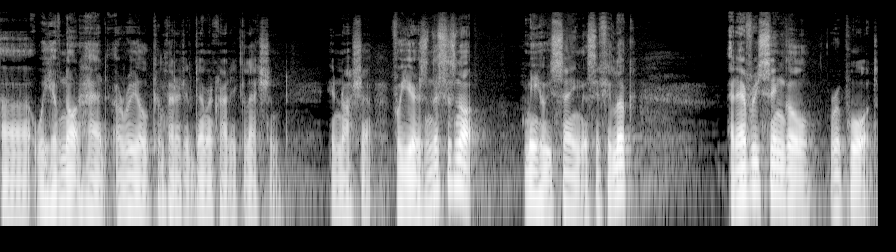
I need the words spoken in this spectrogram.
uh, we have not had a real competitive democratic election in Russia for years. And this is not me who's saying this. If you look at every single report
